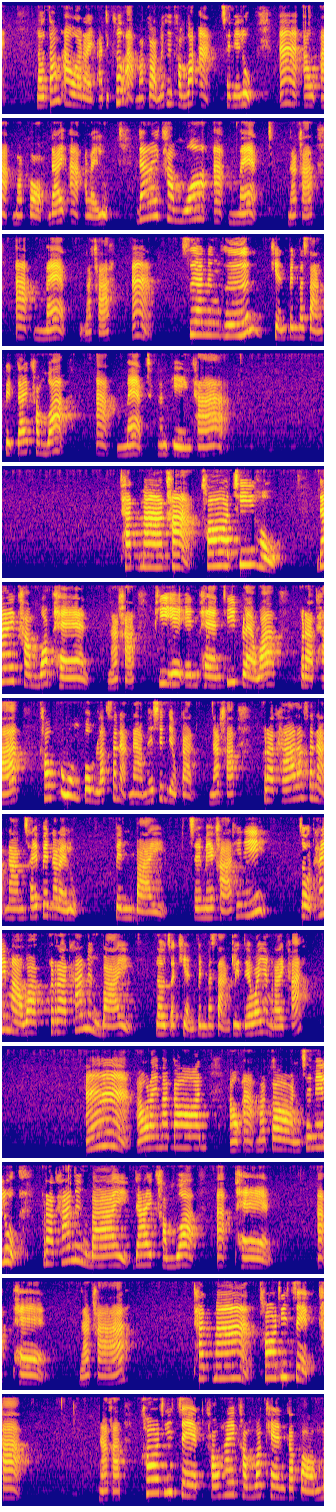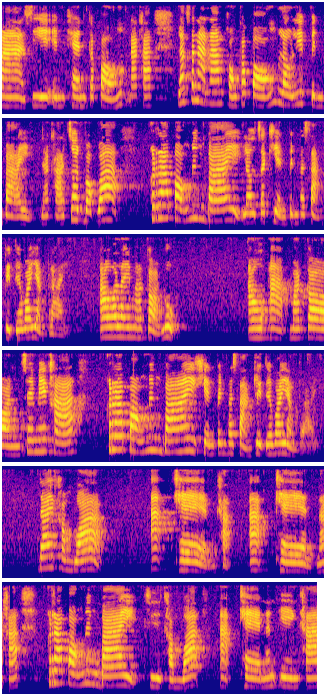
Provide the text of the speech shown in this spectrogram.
เราต้องเอาอะไร article อะมาก่อนก็คือคำว่าอะใช่ไหมลูกอ่าเอาอะมาก่อนได้อะอะไรลูก ได้คำว่า a mat นะคะ a mat นะคะอ่าเสื้อหนึ่งพื้นเขียนเป็นภาษาอังกฤษได้คำว่า a mat นั่นเองค่ะถัดมาค่ะ ข้อที่ 6 ได้คำว่า pan นะคะ p a n pan ที่แปลว่ากระทะเขาก็วงกลมลักษณะนามให้เช่นเดียวกันนะคะ กระทะลักษณะนามใช้เป็นอะไรลูก เป็นใบ ใช่ไหมคะ ทีนี้โจทย์ให้มาว่ากระทะหนึ่งใบ เราจะเขียนเป็นภาษาอังกฤษได้ว่าอย่างไรคะ อ่า เอาอะไรมาก่อน เอาอะมาก่อนใช่ไหมลูก กระทะหนึ่งใบได้คำว่า a pan a pan นะคะ ถัดมาข้อที่ 7 ค่ะนะคะ ข้อที่ 7เขาให้คำว่าแคนกระป๋องมา c a n แคนกระป๋องนะคะ ลักษณะนามของกระป๋องเราเรียกเป็นใบนะคะโจทย์บอกว่ากระป๋องหนึ่งใบเราจะเขียนเป็นภาษาอังกฤษได้ว่าอย่างไร เอาอะไรมาก่อนลูก เอาอะมาก่อนใช่ไหมคะ กระป๋องหนึ่งใบเขียนเป็นภาษาอังกฤษได้ว่าอย่างไร ได้คำว่า a can ค่ะ a can นะคะ กระป๋องหนึ่งใบ คือคำว่า a can นั่นเองค่ะ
